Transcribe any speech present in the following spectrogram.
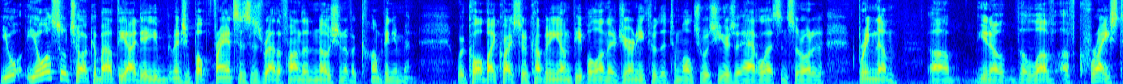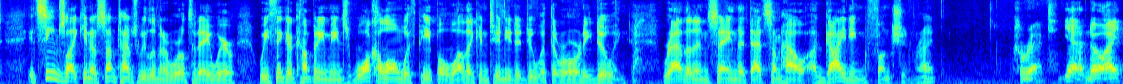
You you also talk about the idea. You mentioned Pope Francis is rather fond of the notion of accompaniment. We're called by Christ to accompany young people on their journey through the tumultuous years of adolescence in order to bring them, uh, you know, the love of Christ. It seems like you know sometimes we live in a world today where we think a company means walk along with people while they continue to do what they're already doing, rather than saying that that's somehow a guiding function, right? Correct. Yeah. No, I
